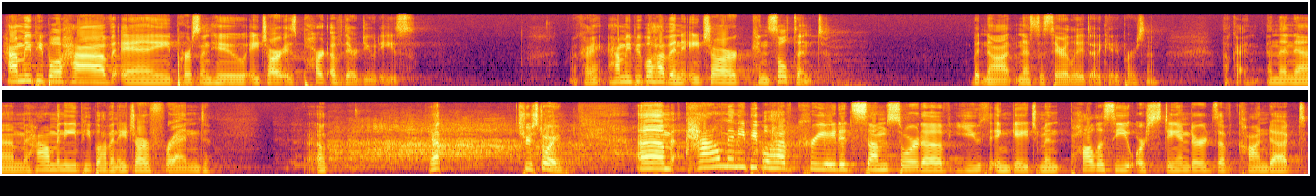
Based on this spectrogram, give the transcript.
How many people have a person who HR is part of their duties? Okay. How many people have an HR consultant? But not necessarily a dedicated person. Okay, and then um, how many people have an HR friend? Oh. Yep, true story. Um, how many people have created some sort of youth engagement policy or standards of conduct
